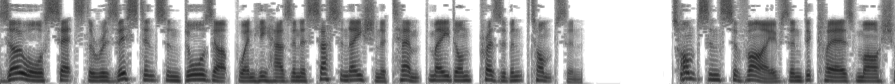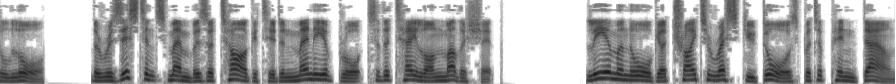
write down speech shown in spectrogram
Zo'or sets the resistance and Dawes up when he has an assassination attempt made on President Thompson. Thompson survives and declares martial law. The resistance members are targeted and many are brought to the Taelon mothership. Liam and Augur try to rescue Dawes but are pinned down.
